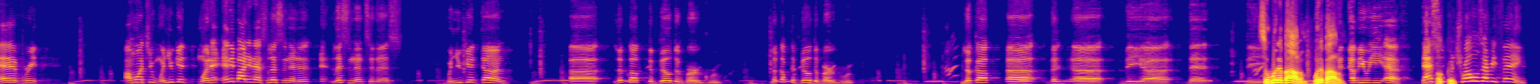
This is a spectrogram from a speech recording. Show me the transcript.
Every I want you when you get when anybody that's listening to listening to this, when you get done, uh look up the Bilderberg group. Look up the Bilderberg group. Look up uh the uh the uh the the So what about them? What about them? the WEF. That's who Okay. controls everything.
